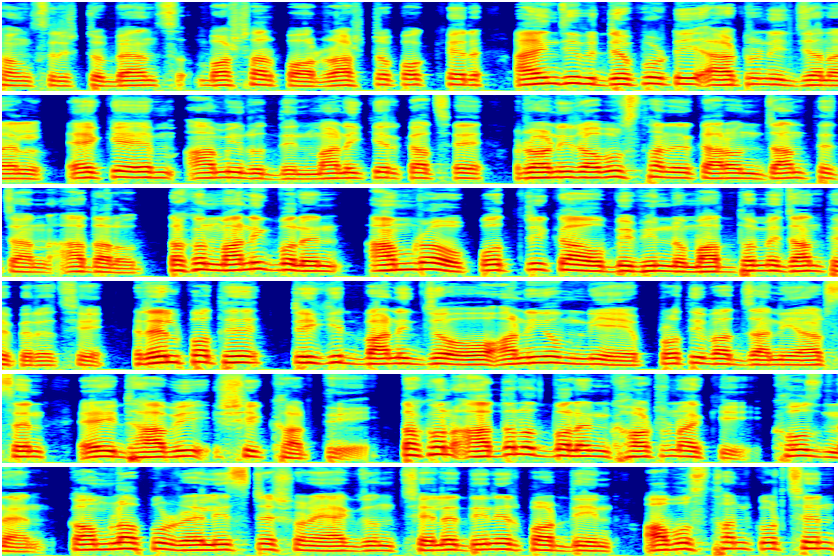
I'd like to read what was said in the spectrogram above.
সংশ্লিষ্ট বেঞ্চ বসার পর রাষ্ট্রপক্ষের আইনজীবী deputy attorney general A K M Amir Uddin মানিকের কাছে রনির অবস্থানের কারণ জানতে চান আদালত। তখন মানিক বলেন, আমরাও পত্রিকা ও বিভিন্ন মাধ্যমে জানতে পেরেছি। রেলপথে টিকিট বাণিজ্য ও অনিয়ম নিয়ে প্রতিবাদ জানিয়ে আসছেন এই ঢাবি শিক্ষার্থী। তখন আদালত বলেন, ঘটনা কি? খোঁজ নেন। কমলাপুর রেল স্টেশনে একজন ছেলে দিনের পর দিন অবস্থান করছেন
